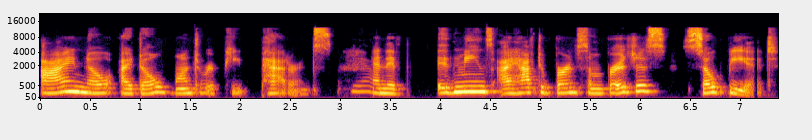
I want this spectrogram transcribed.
I know I don't want to repeat patterns. Yeah. And if it means I have to burn some bridges, so be it.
